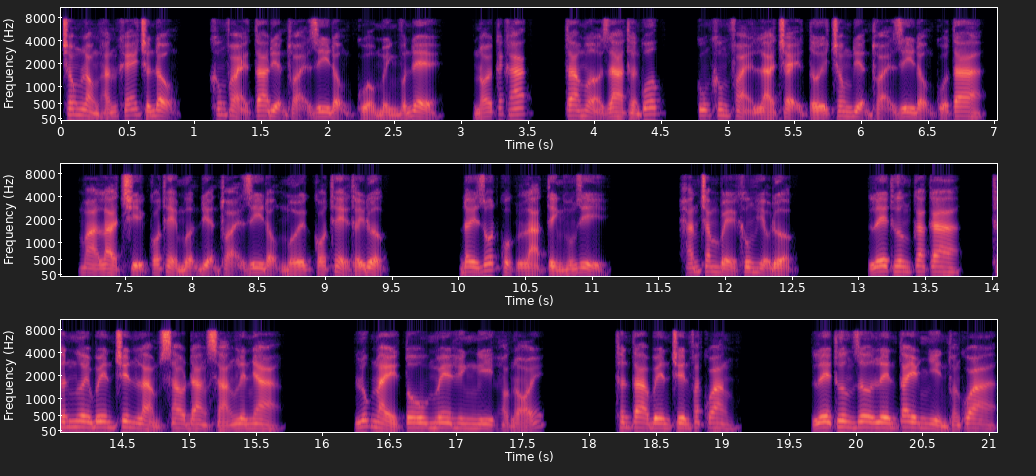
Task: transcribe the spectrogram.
Trong lòng hắn khẽ chấn động, không phải ta điện thoại di động của mình vấn đề, nói cách khác, ta mở ra thần quốc cũng không phải là chạy tới trong điện thoại di động của ta, mà là chỉ có thể mượn điện thoại di động mới có thể thấy được. Đây rốt cuộc là tình huống gì? Hắn chăm bề không hiểu được. Lê thương ca ca, thân ngươi bên trên làm sao đang sáng lên nha? Lúc này tô mê hình nghi hoặc nói. Thân ta bên trên phát quang. Lê thương giơ lên tay nhìn thoáng qua,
